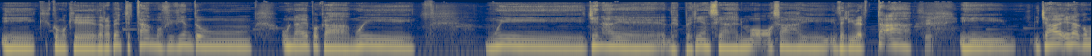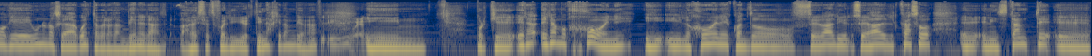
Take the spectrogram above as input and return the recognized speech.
y como que de repente estábamos viviendo una época muy muy llena de, experiencias hermosas y de libertad. Y ya era como que uno no se daba cuenta, pero también era, a veces fue libertinaje también. ¿ah? Y porque era, éramos jóvenes y, los jóvenes cuando se da, se da el caso, eh, el instante... Eh,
